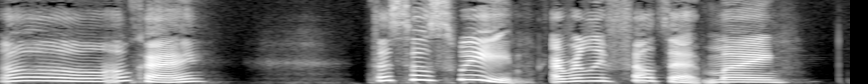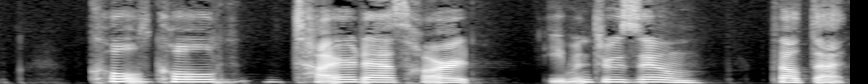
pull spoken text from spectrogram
Oh, okay. That's so sweet. I really felt that. My cold, cold, tired ass heart, even through Zoom, felt that.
